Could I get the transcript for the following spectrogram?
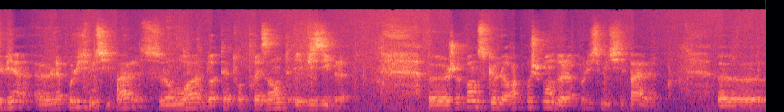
Eh bien, euh, la police municipale, selon moi, doit être présente et visible. Euh, je pense que le rapprochement de la police municipale euh,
